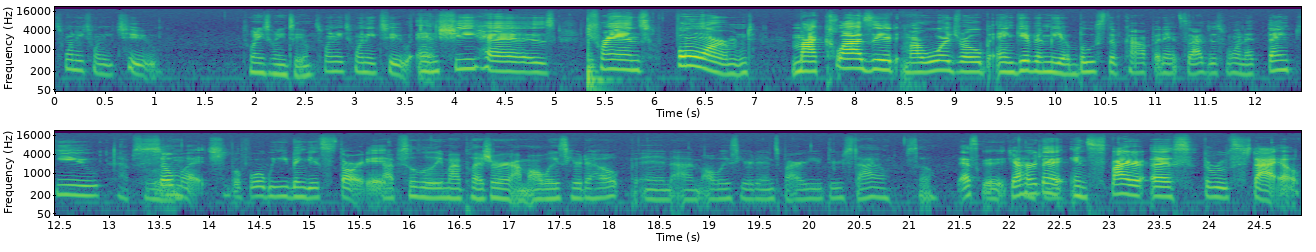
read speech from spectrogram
2022 2022 2022 and she has transformed my closet, my wardrobe, and giving me a boost of confidence. So I just want to thank you Absolutely. so much before we even get started. Absolutely, my pleasure. I'm always here to help, and I'm always here to inspire you through style. So that's good. Y'all heard that? Inspire us through style,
